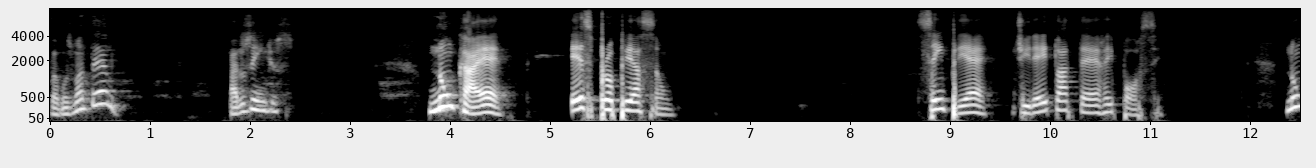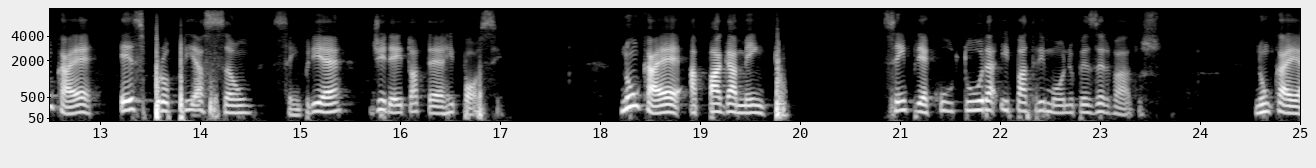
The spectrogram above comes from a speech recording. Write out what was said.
vamos mantê-lo para os índios. Nunca é expropriação sempre é direito à terra e posse. Nunca é expropriação, sempre é direito à terra e posse. Nunca é apagamento, sempre é cultura e patrimônio preservados. Nunca é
